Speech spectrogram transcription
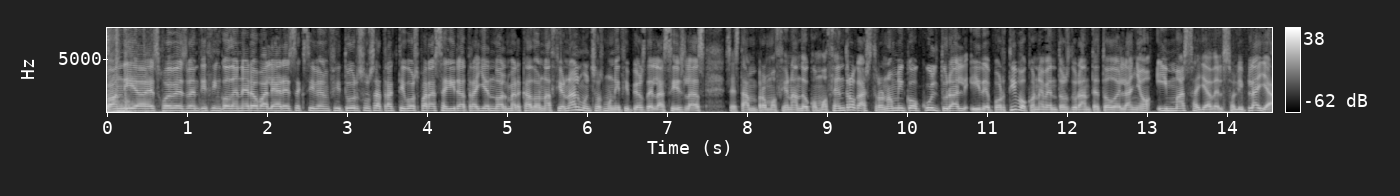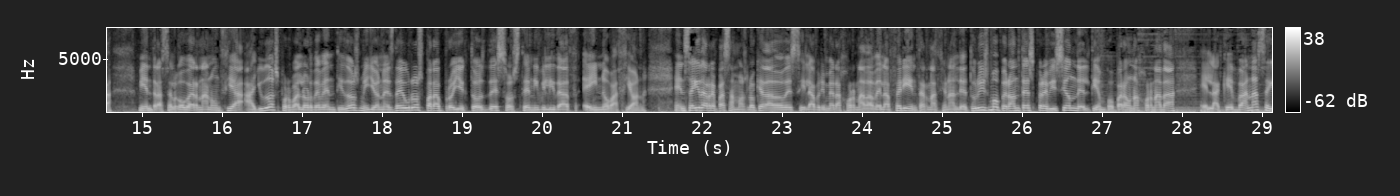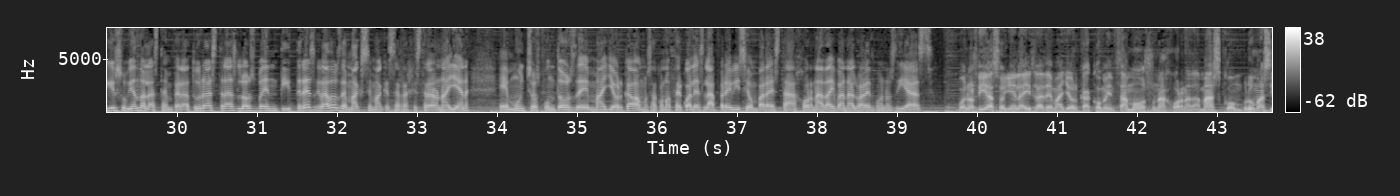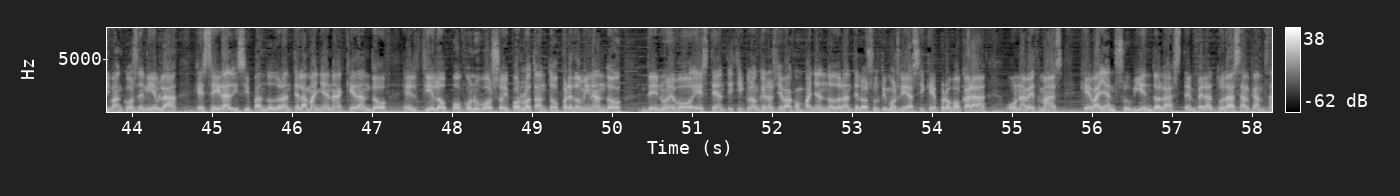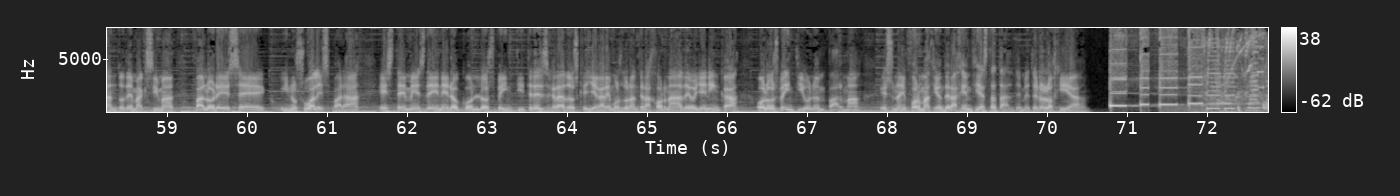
Buen día, es jueves 25 de enero. Baleares exhibe en Fitur sus atractivos para seguir atrayendo al mercado nacional. Muchos municipios de las islas se están promocionando como centro gastronómico, cultural y deportivo, con eventos durante todo el año y más allá del sol y playa. Mientras el Gobierno anuncia ayudas por valor de 22 millones de euros para proyectos de sostenibilidad e innovación. Enseguida repasamos lo que ha dado de sí la primera jornada de la Feria Internacional de Turismo, pero antes previsión del tiempo para una jornada en la que van a seguir subiendo las temperaturas temperaturas tras los 23 grados de máxima que se registraron ayer en muchos puntos de Mallorca. Vamos a conocer cuál es la previsión para esta jornada. Iván Álvarez, buenos días. Buenos días, hoy en la isla de Mallorca comenzamos una jornada más con brumas y bancos de niebla que se irá disipando durante la mañana, quedando el cielo poco nuboso y por lo tanto predominando de nuevo este anticiclón que nos lleva acompañando durante los últimos días y que provocará una vez más que vayan subiendo las temperaturas alcanzando de máxima valores eh, inusuales para este mes de enero, con los 23 grados que llegaremos durante la jornada de hoy en Inca o los 21 en Palma. Es una información de la Agencia Estatal de Meteorología.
